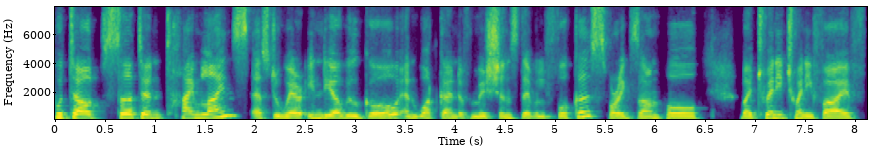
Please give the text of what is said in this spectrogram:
put out certain timelines as to where India will go and what kind of missions they will focus. For example, by 2025,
